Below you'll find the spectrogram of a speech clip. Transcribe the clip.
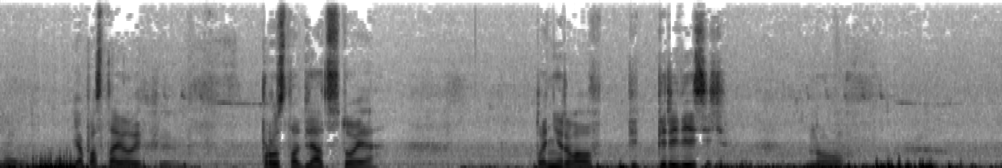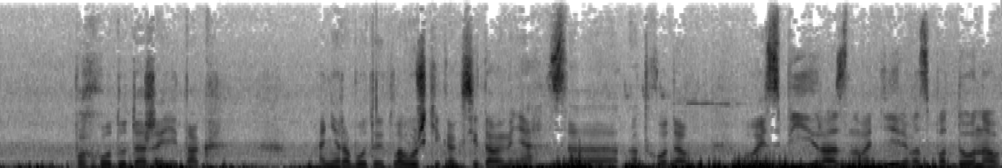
Ну, я поставил их э, просто для отстоя. Планировал перевесить. Ну, походу даже и так они работают. Ловушки, как всегда, у меня с э, отходов USB, разного дерева с поддонов.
